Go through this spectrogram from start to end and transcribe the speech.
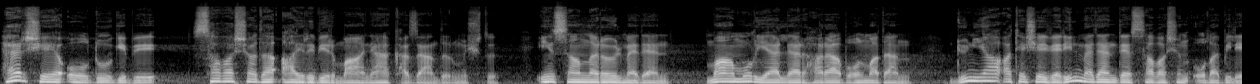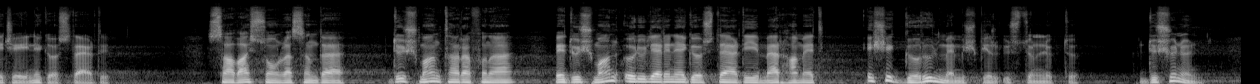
Her şeye olduğu gibi savaşa da ayrı bir mana kazandırmıştı. İnsanlar ölmeden, mamur yerler harap olmadan, dünya ateşe verilmeden de savaşın olabileceğini gösterdi. Savaş sonrasında düşman tarafına ve düşman ölülerine gösterdiği merhamet eşi görülmemiş bir üstünlüktü. Düşünün,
